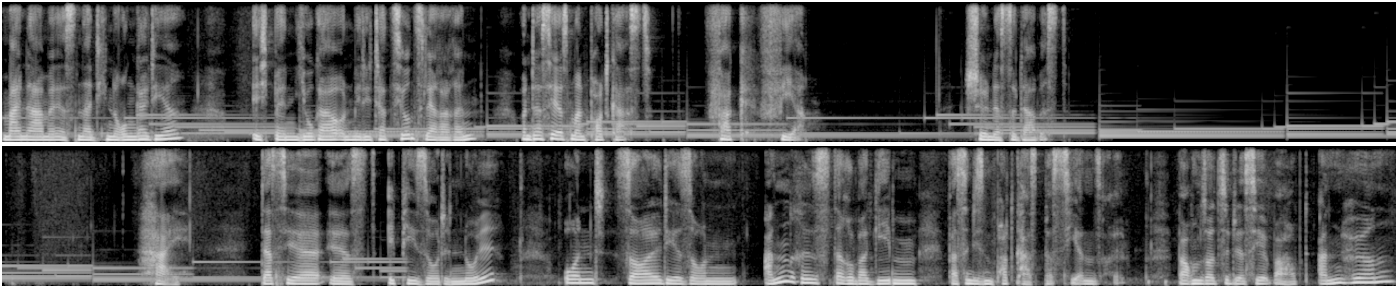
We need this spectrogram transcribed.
mein Name ist Nadine Rungaldir. Ich bin Yoga- und Meditationslehrerin und das hier ist mein Podcast. Fuck 4. Schön, dass du da bist. Hi, das hier ist Episode 0 und soll dir so einen Anriss darüber geben, was in diesem Podcast passieren soll. Warum sollst du dir das hier überhaupt anhören?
